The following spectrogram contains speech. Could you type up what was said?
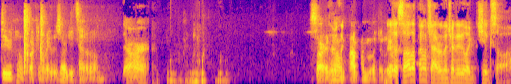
Dude, no fucking way. There's already ten of them. There are. Sorry, no, a- I'm, I'm looking. There's a Saw the Final Chapter, and they tried to do like Jigsaw,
